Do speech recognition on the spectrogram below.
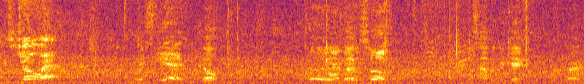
fuck is Joe at? Where's he at? Go. Come on, man. What's up? Let's have a good game. All right.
